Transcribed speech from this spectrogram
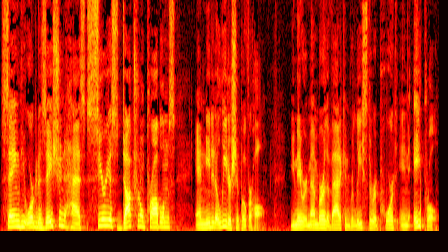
saying the organization has serious doctrinal problems and needed a leadership overhaul. You may remember the Vatican released the report in April,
